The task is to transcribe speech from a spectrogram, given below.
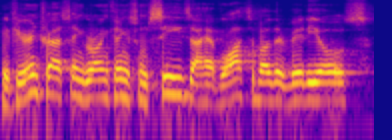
If you're interested in growing things from seeds, I have lots of other videos.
